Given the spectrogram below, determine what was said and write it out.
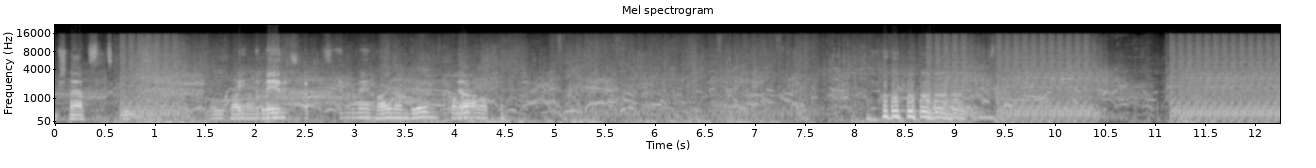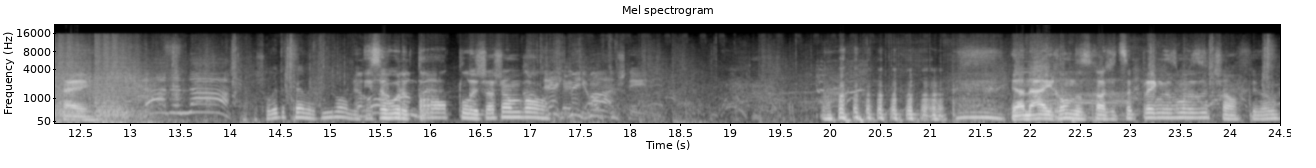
Hab Schnäpsel zu gut. Oh, kein am ist hinter mir. Kein am drin. Kann Ja. ich machen. Hey, Lade nach! Schon wieder keine Energie, Mann. dieser hure Trottel ist auch schon! Aufstehen. Ja, nein, komm, das kannst du jetzt nicht bringen, dass wir das jetzt schaffen, oder? Dann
